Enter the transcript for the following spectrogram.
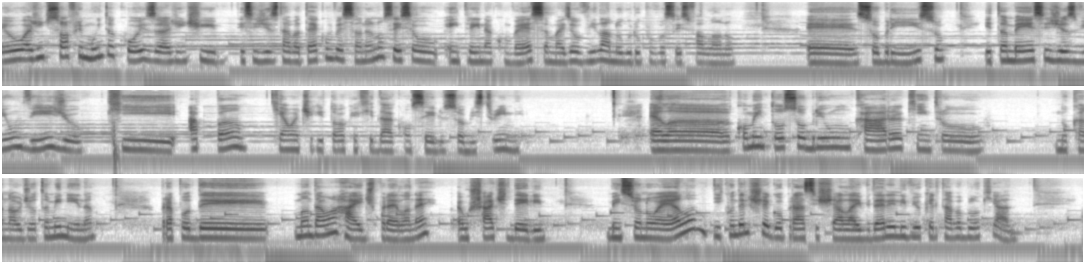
Eu, a gente sofre muita coisa. A gente, esses dias estava até conversando. Eu não sei se eu entrei na conversa, mas eu vi lá no grupo vocês falando é, sobre isso. E também esses dias vi um vídeo que a Pam, que é uma TikToker que dá conselhos sobre streaming, ela comentou sobre um cara que entrou no canal de outra menina para poder mandar uma raid para ela, né? É o chat dele mencionou ela e quando ele chegou para assistir a live dela, ele viu que ele estava bloqueado.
